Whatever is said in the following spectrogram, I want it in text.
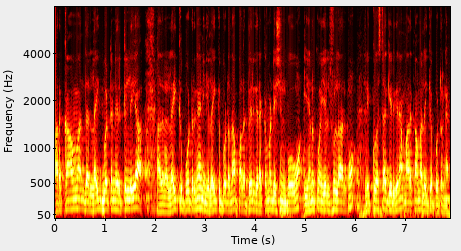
மறக்காமல் அந்த லைக் பட்டன் இருக்கு இல்லையா? அதில் லைக் போட்டுருங்க. நீங்கள் லைக் போட்டால் தான் பல பேருக்கு ரெக்கமெண்டேஷன் போகும். எனக்கும் ஹெல்ப்ஃபுல்லாக இருக்கும். ரிக்வஸ்ட்டாக கேட்குறேன் மறக்காமல் லைக்கை போட்டுருங்க.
